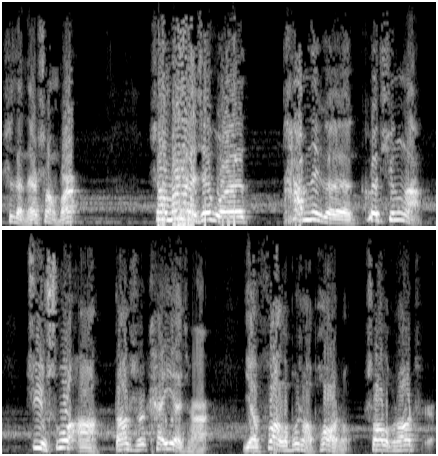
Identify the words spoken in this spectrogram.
是在那上班，上班呢，结果。他们那个歌厅啊，据说啊，当时开业前也放了不少炮仗，烧了不少纸，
